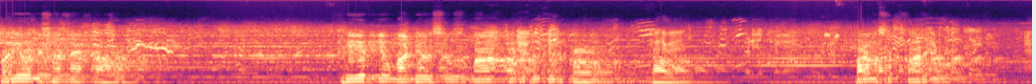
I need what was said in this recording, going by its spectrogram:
ਪਰਿਓ ਨਿਸ਼ਾਨਾ ਕਾਹੋ। ਖੇਤ ਜੋ ਮਾਂਡਿਓ ਸੂਰਮਾ, ਅਬ ਜੁਜਨ ਕੋ ਗਾਓ ਪਰਮ ਸਤਕਾਰਯੋਗ। ਹੈ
